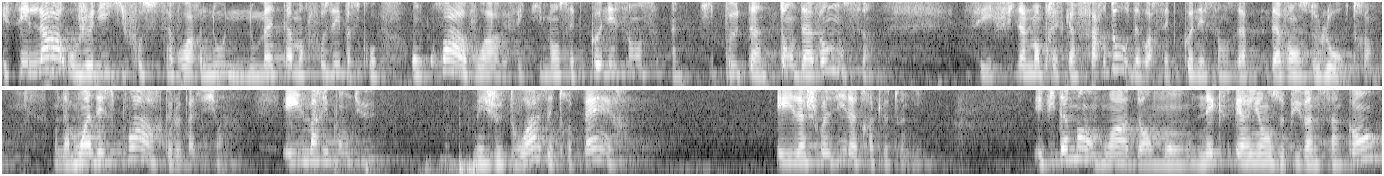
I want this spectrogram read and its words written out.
Et c'est là où je dis qu'il faut savoir nous nous métamorphoser parce qu'on croit avoir effectivement cette connaissance un petit peu d'un temps d'avance. C'est finalement presque un fardeau d'avoir cette connaissance d'avance de l'autre. On a moins d'espoir que le patient. Et il m'a répondu, mais je dois être père. Et il a choisi la trachéotomie. Évidemment, moi, dans mon expérience depuis 25 ans,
